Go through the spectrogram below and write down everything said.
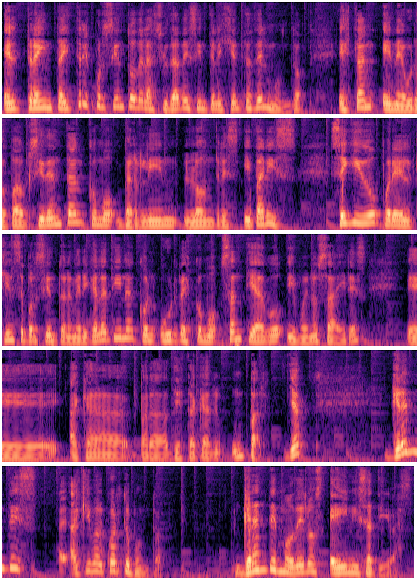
el 33% de las ciudades inteligentes del mundo están en Europa Occidental como Berlín, Londres y París, seguido por el 15% en América Latina con urbes como Santiago y Buenos Aires, eh, acá para destacar un par, ¿ya? Grandes, aquí va el cuarto punto, grandes modelos e iniciativas.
